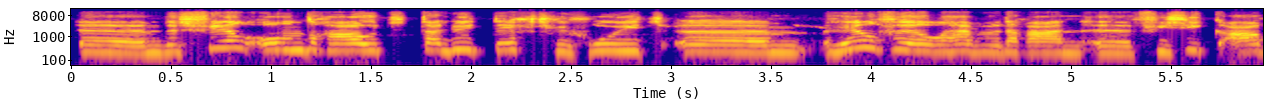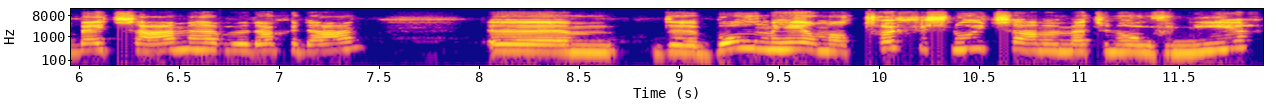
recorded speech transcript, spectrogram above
Um, dus veel onderhoud, taluut dichtgegroeid. Um, heel veel hebben we daaraan, uh, fysieke arbeid samen hebben we dat gedaan. De bomen helemaal teruggesnoeid samen met een hovenier.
